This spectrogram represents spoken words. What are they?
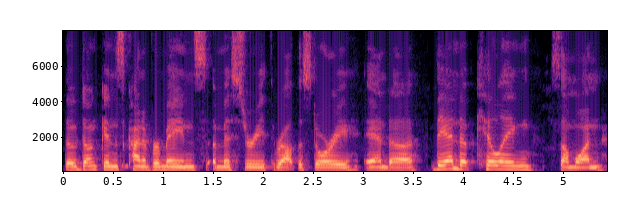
though Duncan's kind of remains a mystery throughout the story. And uh, they end up killing someone.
